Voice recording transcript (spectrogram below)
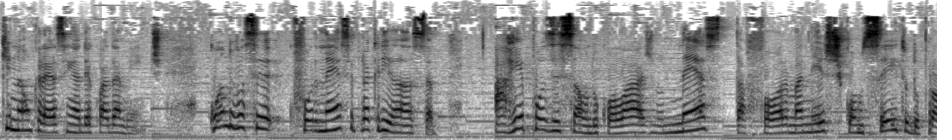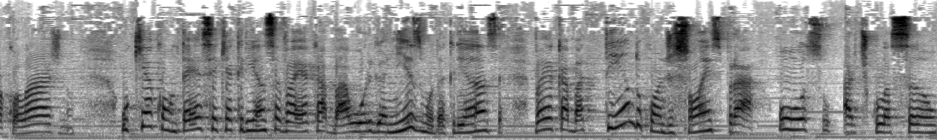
que não crescem adequadamente. Quando você fornece para a criança a reposição do colágeno nesta forma, neste conceito do procolágeno, o que acontece é que a criança vai acabar, o organismo da criança vai acabar tendo condições para osso, articulação,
